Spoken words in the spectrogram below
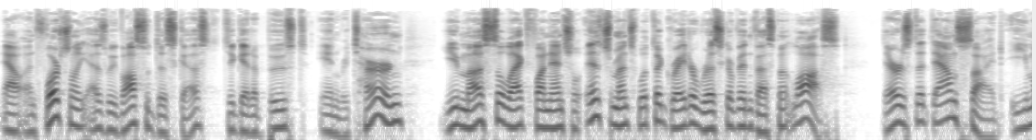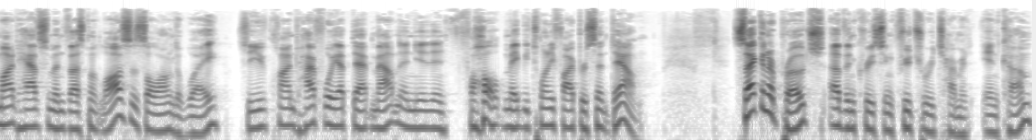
Now, unfortunately, as we've also discussed, to get a boost in return, you must select financial instruments with a greater risk of investment loss. There's the downside. You might have some investment losses along the way. So you've climbed halfway up that mountain and you then fall maybe 25% down. Second approach of increasing future retirement income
